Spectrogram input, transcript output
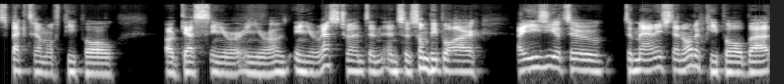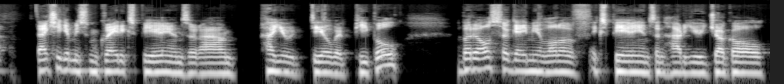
spectrum of people or guests in your in your in your restaurant. And and so some people are are easier to to manage than other people, but they actually gave me some great experience around how you deal with people. But it also gave me a lot of experience in how do you juggle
